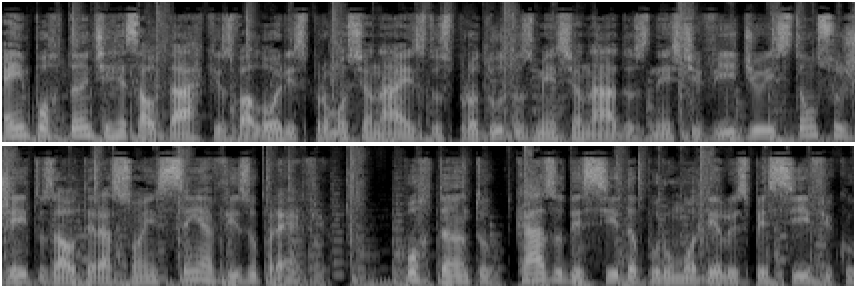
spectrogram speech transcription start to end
É importante ressaltar que os valores promocionais dos produtos mencionados neste vídeo estão sujeitos a alterações sem aviso prévio. Portanto, caso decida por um modelo específico,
